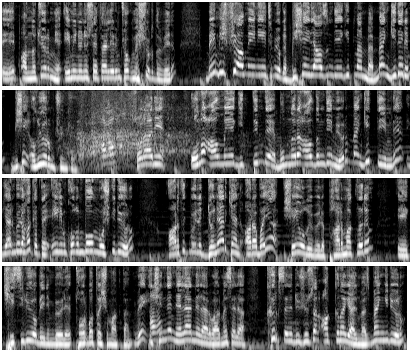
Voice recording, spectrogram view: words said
e, hep anlatıyorum ya Eminönü seferlerim çok meşhurdur benim. Benim hiçbir şey almaya niyetim yok. Bir şey lazım diye gitmem ben. Ben giderim bir şey alıyorum çünkü. Evet. Sonra hani onu almaya gittim de bunları aldım demiyorum. Ben gittiğimde yani böyle hakikaten elim kolum bomboş gidiyorum. Artık böyle dönerken arabaya şey oluyor böyle parmaklarım e, kesiliyor benim böyle torba taşımaktan. Ve içinde neler neler var. Mesela 40 sene düşünsen aklına gelmez. Ben gidiyorum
